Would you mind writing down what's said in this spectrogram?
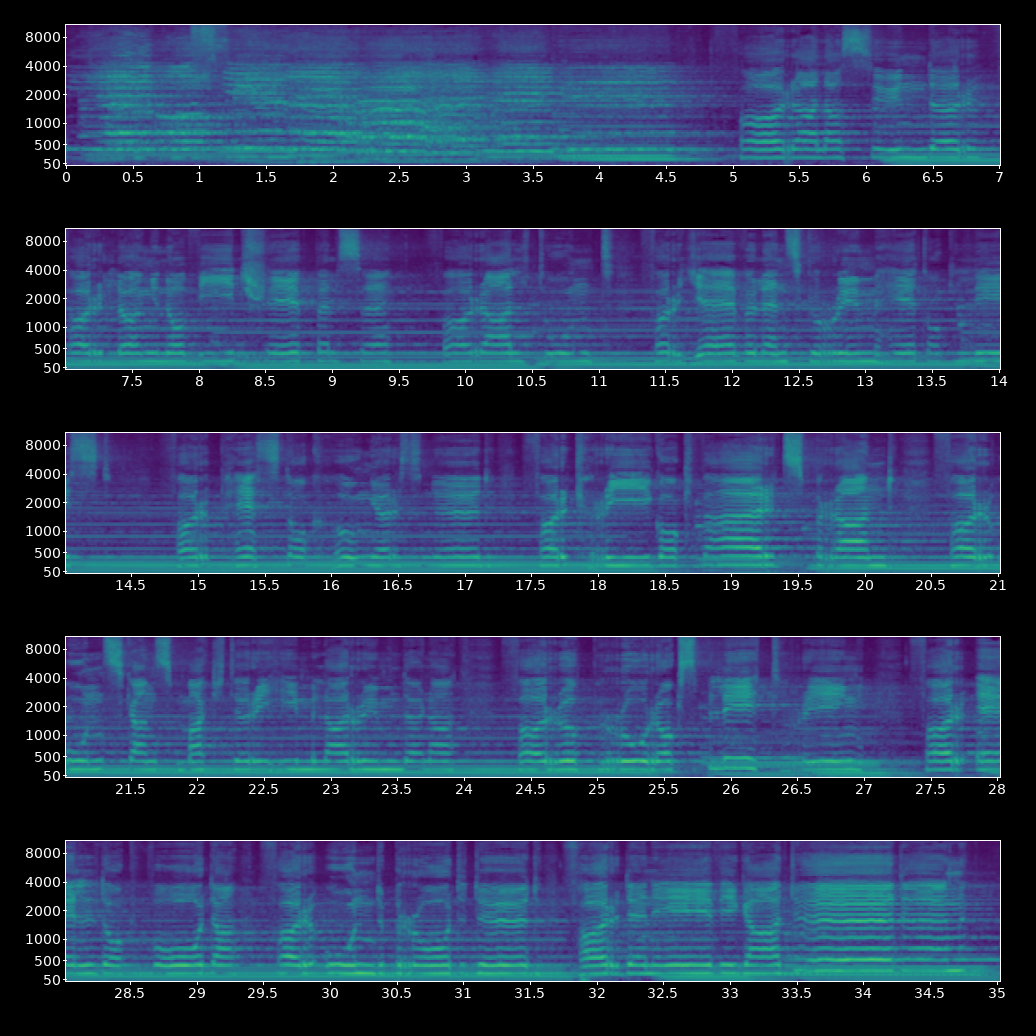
Hjälp oss, milde Herre Gud. För alla synder, för lögn och vidskepelse, för allt ont, för djävulens grymhet och list, för pest och hungersnöd, för krig och världsbrand, för ondskans makter i himlarymderna, för uppror och splittring, för eld och våda, för ond bråd död, för den eviga döden.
